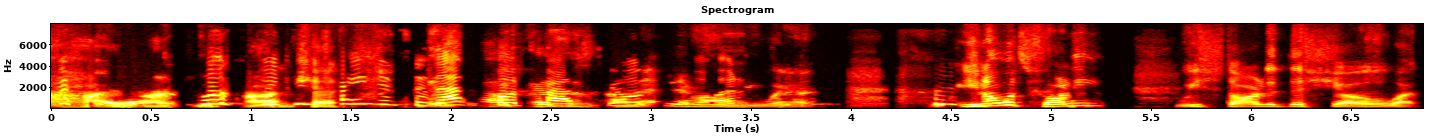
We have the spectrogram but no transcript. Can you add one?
hierarchy Look, we podcast. can change it to that podcast podcast is too on if you want. You know what's funny? We started the show what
